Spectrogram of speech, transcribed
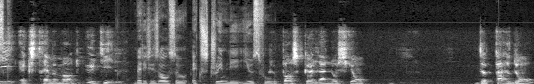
aussi extrêmement utile. but it is also extremely Je useful. pense que la notion de pardon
